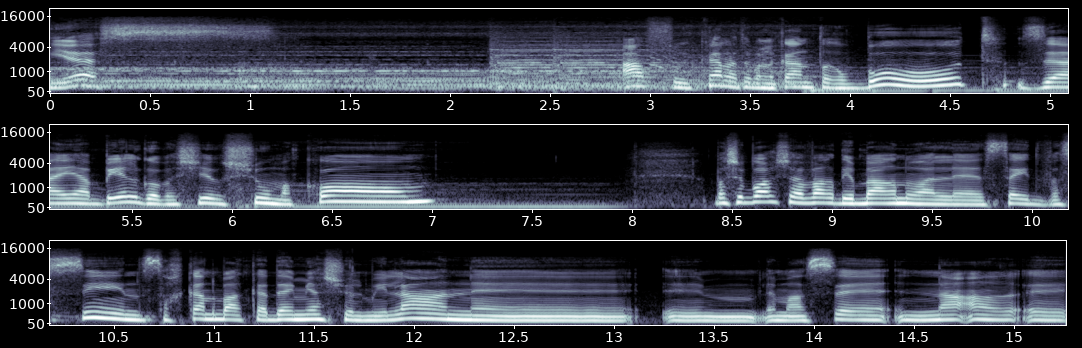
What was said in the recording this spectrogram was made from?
Yes. אפריקן, אתם מלכן תרבות, זה היה בילגו בשיר שום מקום. בשבוע שעבר דיברנו על אה, סייד ויסין, שחקן באקדמיה של מילאן, אה, אה, למעשה נער אה,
